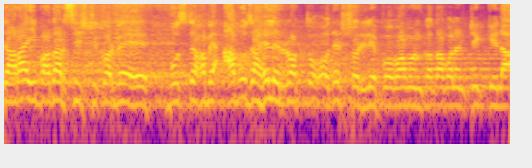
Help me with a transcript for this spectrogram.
যারাই বাধার সৃষ্টি করবে, বুঝতে হবে আবু জাহেলের রক্ত ওদের শরীরে প্রভাবন কথা বলেন ঠিক কিনা?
